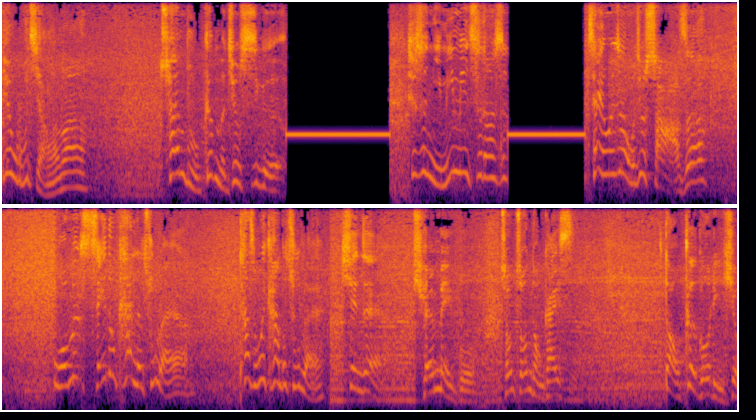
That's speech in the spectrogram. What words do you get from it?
因为我不讲了吗？川普根本就是一个。就是你明明知道是蔡英文这种就傻子啊，我们谁都看得出来啊，他怎么会看不出来？现在全美国从总统开始到各国领袖，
